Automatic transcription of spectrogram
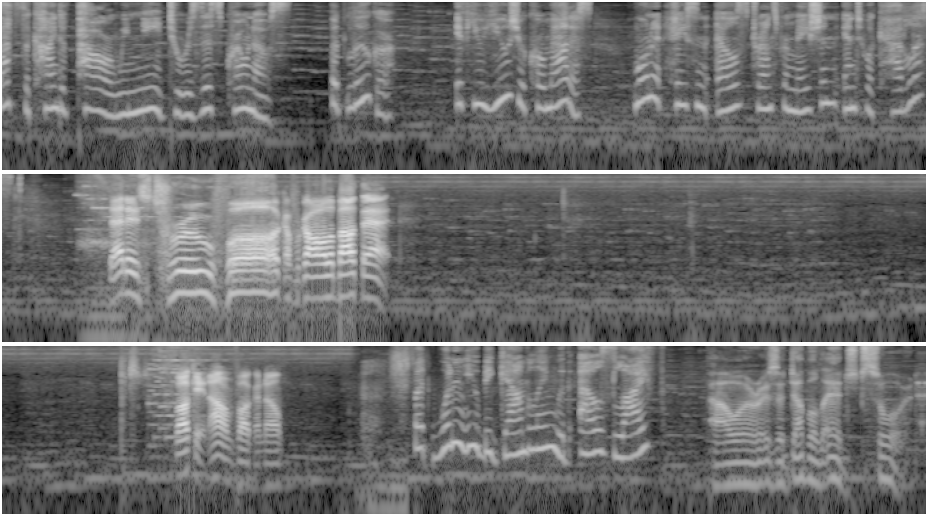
That's the kind of power we need to resist Chronos. But Ludger, if you use your chromatus, won't it hasten Elle's transformation into a catalyst? That is true. Fuck, I forgot all about that. Fuck it, I don't fucking know. But wouldn't you be gambling with Elle's life? Power is a double-edged sword,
